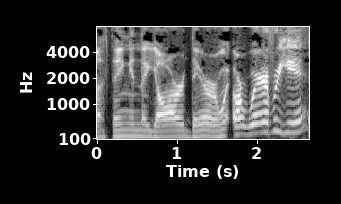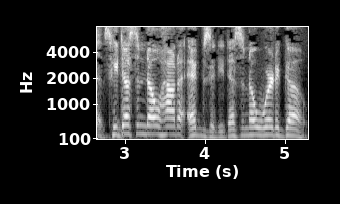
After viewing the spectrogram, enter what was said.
a thing in the yard there or, or wherever he is. He doesn't know how to exit. He doesn't know where to go.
